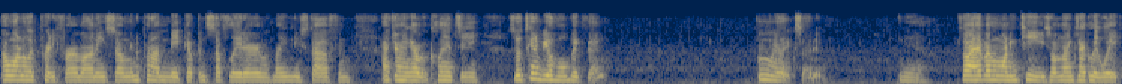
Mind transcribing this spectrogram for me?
I want to look pretty for Armani, so I'm going to put on makeup and stuff later with my new stuff and after hanging out with Clancy. So it's going to be a whole big thing. I'm really excited. Yeah. So I have my morning tea, so I'm not exactly awake.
